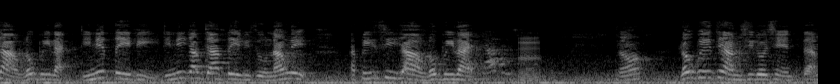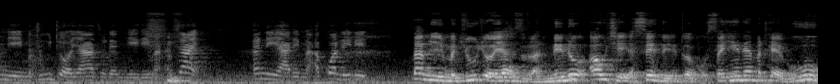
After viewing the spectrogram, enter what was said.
ရအောင်လုပ်ပေးလိုက်။ဒီနေ့သေးပြီဒီနေ့ယောက်ျားသေးပြီဆိုနောက်နေ့ အပီးအရှိရအောင်လုပ်ပေးလိုက်อืม။နော်လုပ်ပေးကြမရှိလို့ရှိရင်တက်မြေမကျူးကြော်ရဆိုတဲ့မြေတွေမှာအကြိုက်အဲ့နေရာတွေမှာအကွက်လေးတွေတက်မြေမကျူးကျော်ရဆိုတာနင်တို့အောက်ခြေအစ်စ်တွေအတွက်ကိုစရင်ထဲမထည့်ဘူး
